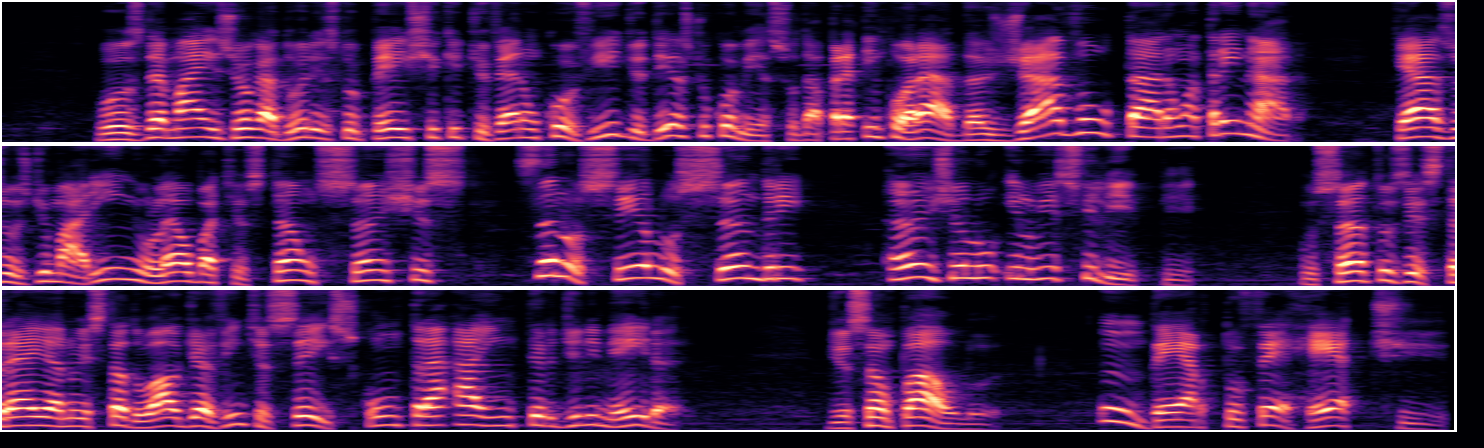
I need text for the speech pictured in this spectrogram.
Os demais jogadores do Peixe que tiveram Covid desde o começo da pré-temporada já voltaram a treinar. Casos de Marinho, Léo Batistão, Sanches, Zanocelo, Sandri, Ângelo e Luiz Felipe. O Santos estreia no estadual dia 26 contra a Inter de Limeira. De São Paulo, Humberto Ferretti.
